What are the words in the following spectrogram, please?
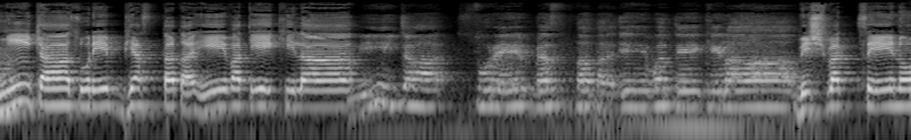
ನೀಚಾಸುರೇಭ್ಯಸ್ತತ ಏವ ತೇಖಿಲ ನೀಚಾ नीचा सुरेभ्यस्तत एव ते किला ವಿಶ್ವಕ್ಸೇನೋ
